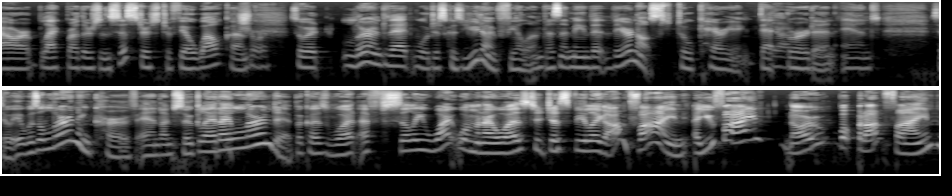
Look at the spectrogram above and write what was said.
our black brothers and sisters to feel welcome. Sure. So it learned that, well, just because you don't feel them doesn't mean that they're not still carrying that Yeah. burden. And so it was a learning curve. And I'm so glad I learned it because what a silly white woman I was to just be like, I'm fine. Are you fine? No, but, but I'm fine.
